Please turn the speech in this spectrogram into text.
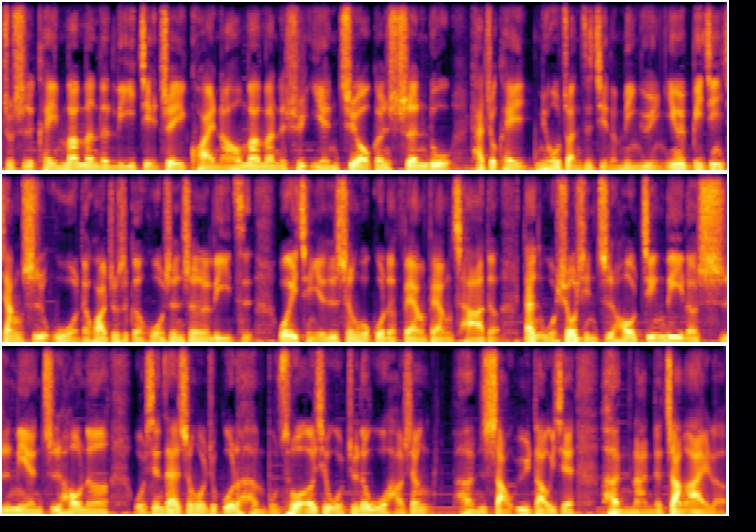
就是可以慢慢的理解这一块，然后慢慢的去研究跟深入，他就可以扭转自己的命运。因为毕竟像是我的话，就是个活生生的例子。我以前也是生活过得非常非常差的，但我修行之后，经历了十年之后呢，我现在生活就过得很不错，而且我觉得我好像。很少遇到一些很难的障碍了，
